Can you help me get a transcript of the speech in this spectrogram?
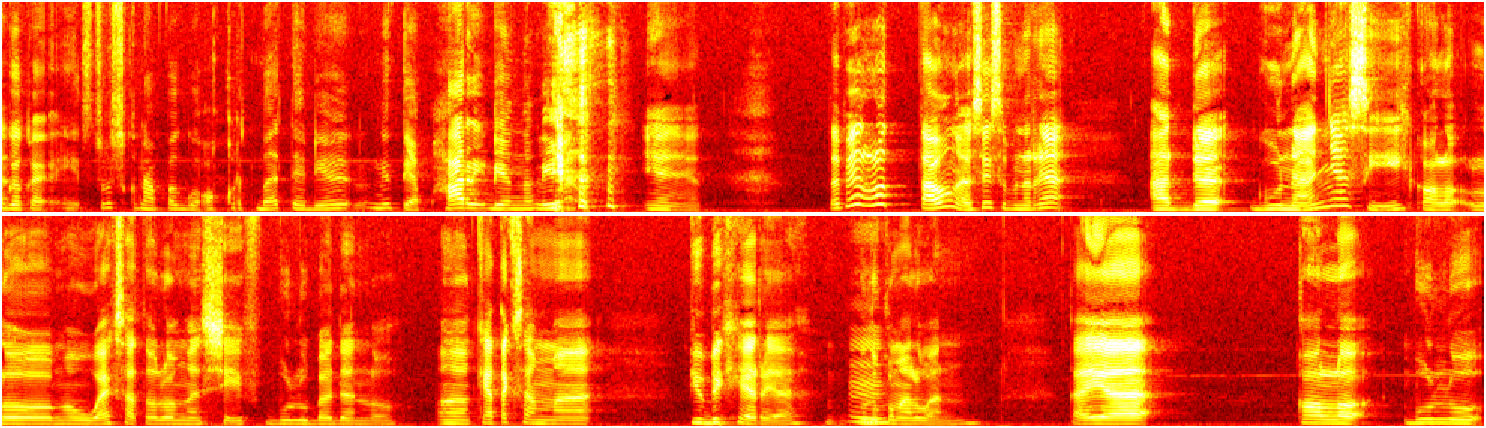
juga kayak "Ih, terus kenapa gue awkward banget ya dia ini tiap hari dia ngeliat Iya. iya. Tapi lo tahu nggak sih sebenarnya ada gunanya sih kalau lo nge-wax atau lo nge-shave bulu badan lo. Eh, ketek sama pubic hair ya, bulu kemaluan. Kayak kalau bulu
